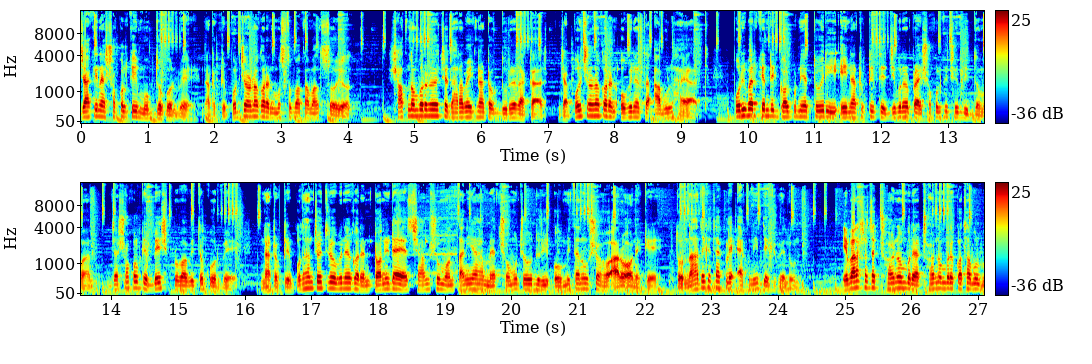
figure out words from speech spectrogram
যা কিনা সকলকেই মুগ্ধ করবে। নাটকটি পরিচালনা করেন মোস্তফা কামাল সৈয়দ। সাত নম্বরে রয়েছে ধারাবাহিক নাটক দূরের আকাশ, যা পরিচালনা করেন অভিনেতা আবুল হায়াত। পরিবার কেন্দ্রিক গল্প নিয়ে তৈরি এই নাটকটিতে জীবনের প্রায় সকল কিছুই বিদ্যমান, যা সকলকে বেশ প্রভাবিত করবে। নাটকটির প্রধান চরিত্রে অভিনয় করেন টনি ডায়েস শাম সুমন তানিয়া আহমেদ, সমু চৌধুরী ও মিতানুর সহ আরও অনেকে। তো না দেখে থাকলে এখনই দেখে ফেলুন। এবার আসা যাক ছয় নম্বরে, আর ছয় নম্বরে কথা বলব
